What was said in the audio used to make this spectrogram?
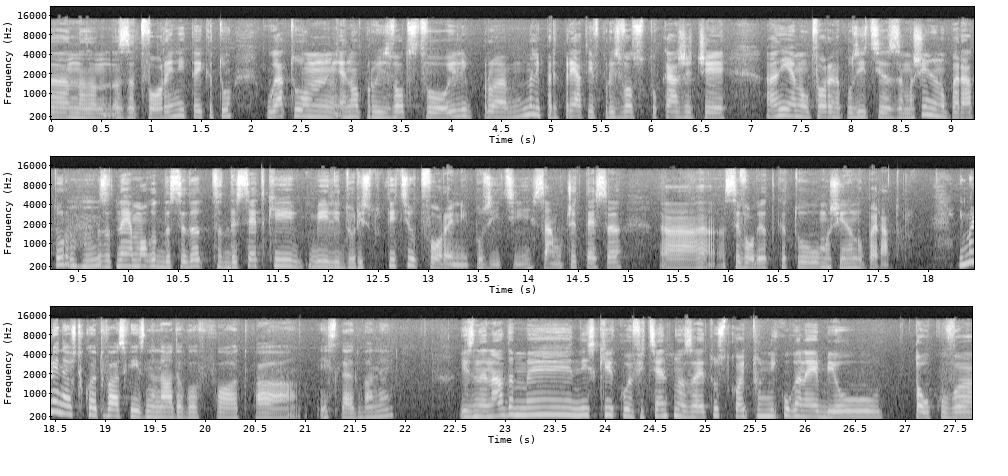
затворени, тъй като когато едно производство или нали, предприятие в производството каже, че а, ние имаме отворена позиция за машинен оператор, uh-huh. зад нея могат да седат десетки или дори стотици отворени позиции, само че те са, а, се водят като машинен оператор. Има ли нещо, което вас ви изненада в това изследване? Изненадаме ниския коефициент на заетост, който никога не е бил толкова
